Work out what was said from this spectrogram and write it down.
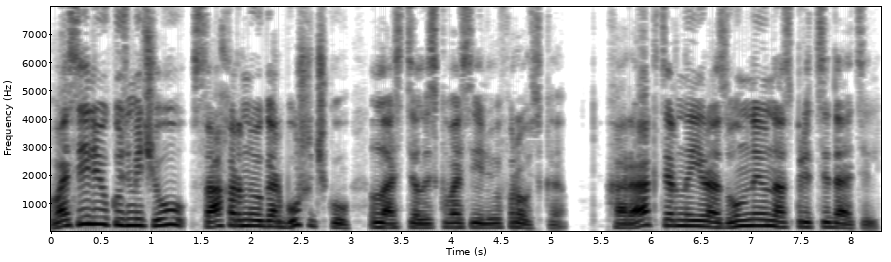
Василию Кузьмичу сахарную горбушечку ластилась к Василию Фроська. Характерный и разумный у нас председатель.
